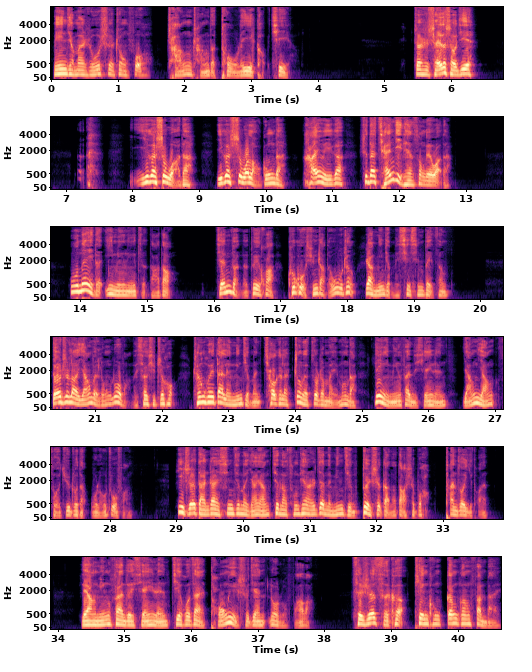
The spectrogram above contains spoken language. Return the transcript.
民警们如释重负，长长的吐了一口气。这是谁的手机？一个是我的，一个是我老公的，还有一个是他前几天送给我的。屋内的一名女子答道。简短的对话，苦苦寻找的物证，让民警们信心倍增。得知了杨伟龙落网的消息之后，陈辉带领民警们敲开了正在做着美梦的另一名犯罪嫌疑人杨洋所居住的五楼住房。一直胆战心惊的杨洋见到从天而降的民警，顿时感到大事不好，瘫作一团。两名犯罪嫌疑人几乎在同一时间落入法网。此时此刻，天空刚刚泛白，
